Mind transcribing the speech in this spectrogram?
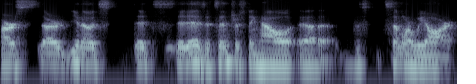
Our, our you know, it's, it's, it is, it's interesting how uh, similar we are.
